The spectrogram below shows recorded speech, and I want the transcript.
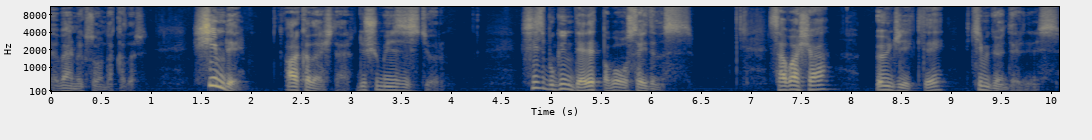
vermek zorunda kalır. Şimdi arkadaşlar düşünmenizi istiyorum. Siz bugün devlet baba olsaydınız savaşa öncelikle kimi gönderdiniz?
